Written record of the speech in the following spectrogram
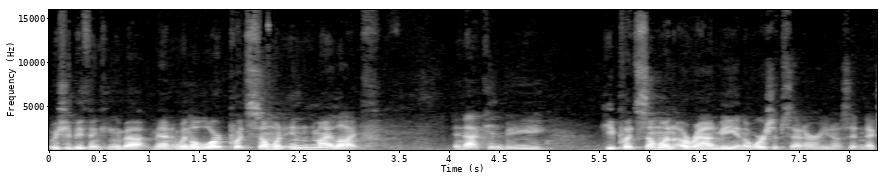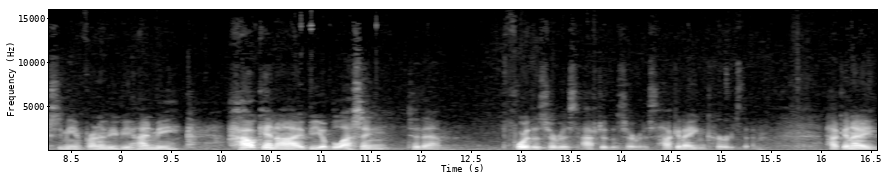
we should be thinking about, man, when the Lord puts someone in my life, and that can be he puts someone around me in the worship center, you know, sitting next to me, in front of me, behind me. How can I be a blessing to them for the service, after the service? How can I encourage them? How can I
